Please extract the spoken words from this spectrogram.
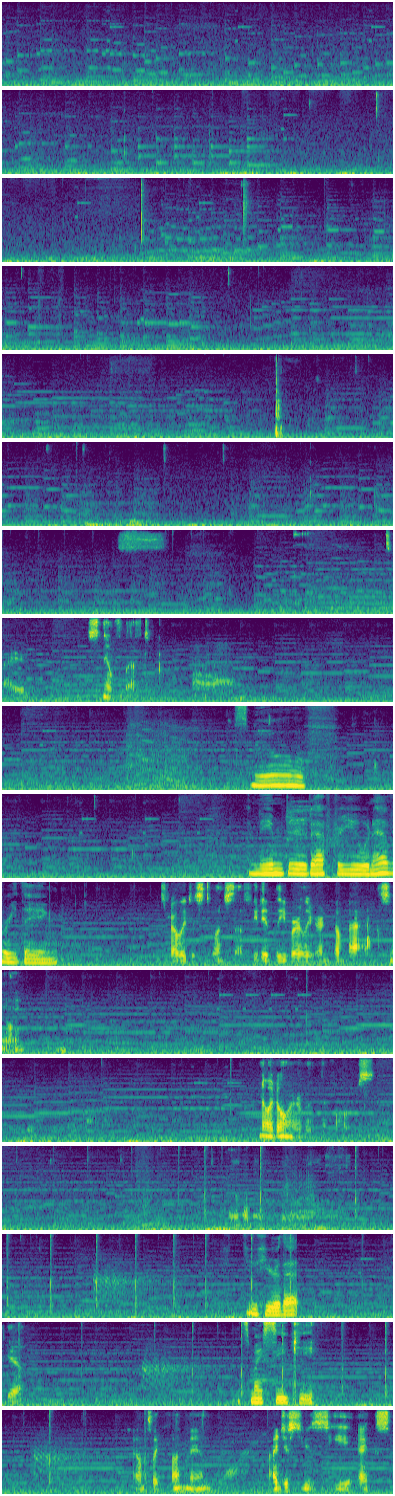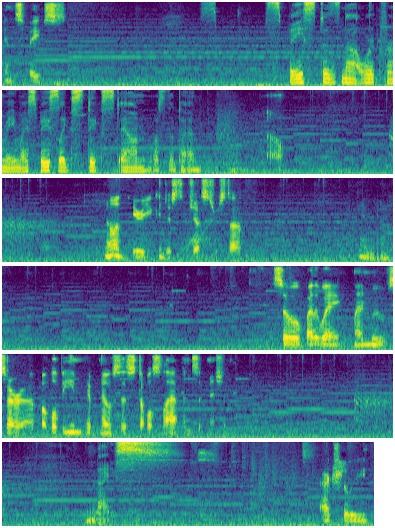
Snilf. I named it after you and everything. He's probably just doing stuff. He did leave earlier and come back, so Yeah. no, I don't remember you hear that? Yeah, It's my C key. sounds like fun, man. I just use CX in space. Space does not work for me. My space like sticks down most of the time. Oh. No, in here you can just adjust your stuff. So, by the way, my moves are uh, Bubble Beam, Hypnosis, Double Slap, and Submission. Nice. Actually,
